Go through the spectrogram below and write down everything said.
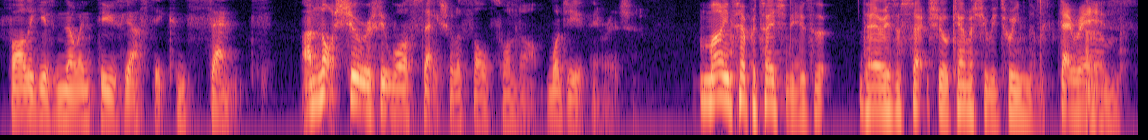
Farley gives no enthusiastic consent. I'm not sure if it was sexual assault or not. What do you think, Richard? My interpretation is that there is a sexual chemistry between them. There is.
